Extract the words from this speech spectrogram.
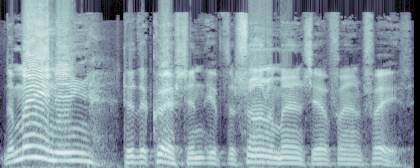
The meaning to the question, if the Son of Man shall find faith.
